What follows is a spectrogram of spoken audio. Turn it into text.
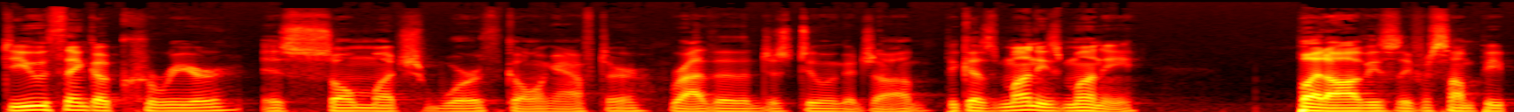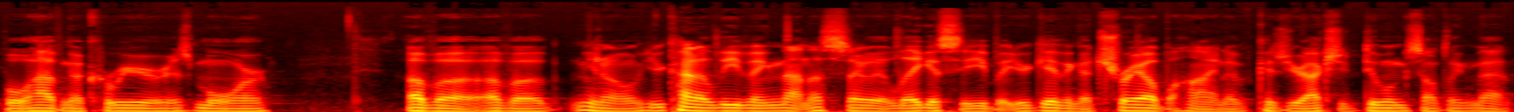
do you think a career is so much worth going after rather than just doing a job? Because money's money but obviously for some people having a career is more of a of a you know you're kind of leaving not necessarily a legacy but you're giving a trail behind it because you're actually doing something that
